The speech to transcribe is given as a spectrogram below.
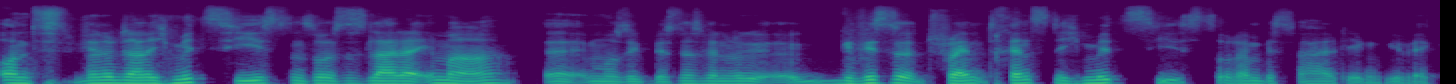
Und wenn du da nicht mitziehst, und so ist es leider immer äh, im Musikbusiness, wenn du äh, gewisse Trend, Trends nicht mitziehst, so dann bist du halt irgendwie weg.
